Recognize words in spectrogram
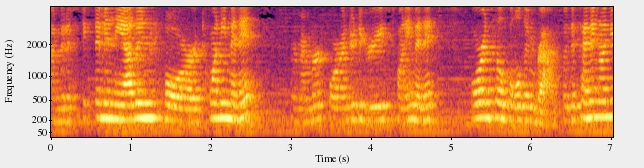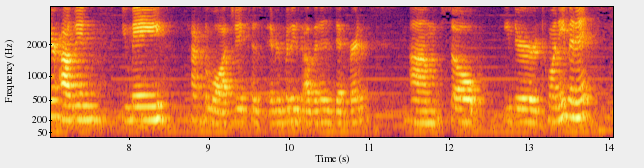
I'm gonna stick them in the oven for 20 minutes. Remember, 400 degrees, 20 minutes, or until golden brown. So depending on your oven, you may have to watch it because everybody's oven is different. Um, so either 20 minutes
